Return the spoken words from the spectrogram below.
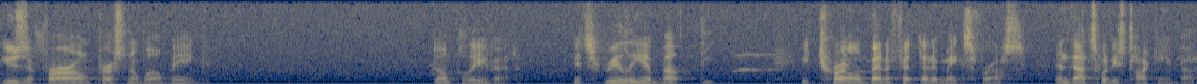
use it for our own personal well being. Don't believe it. It's really about the eternal benefit that it makes for us. And that's what he's talking about.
